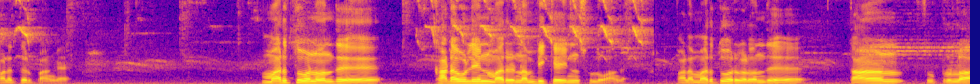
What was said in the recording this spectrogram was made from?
வளர்த்துருப்பாங்க. மருத்துவன் வந்து கடவுளின் மறு நம்பிக்கைன்னு சொல்லுவாங்க. பல மருத்துவர்கள் வந்து தான் சுற்றுலா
